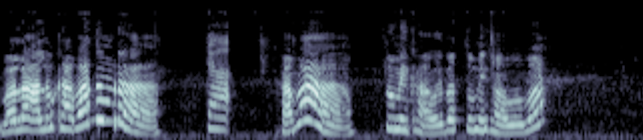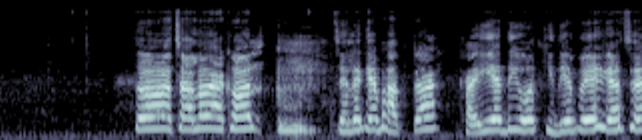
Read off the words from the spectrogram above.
বলো, আলু খাবা তোমরা? খাবা? তুমি খাও, এবার তুমি খাও বাবা। তো চলো এখন ছেলেকে ভাতটা খাইয়ে দিই, ওর খিদে পেয়ে গেছে।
